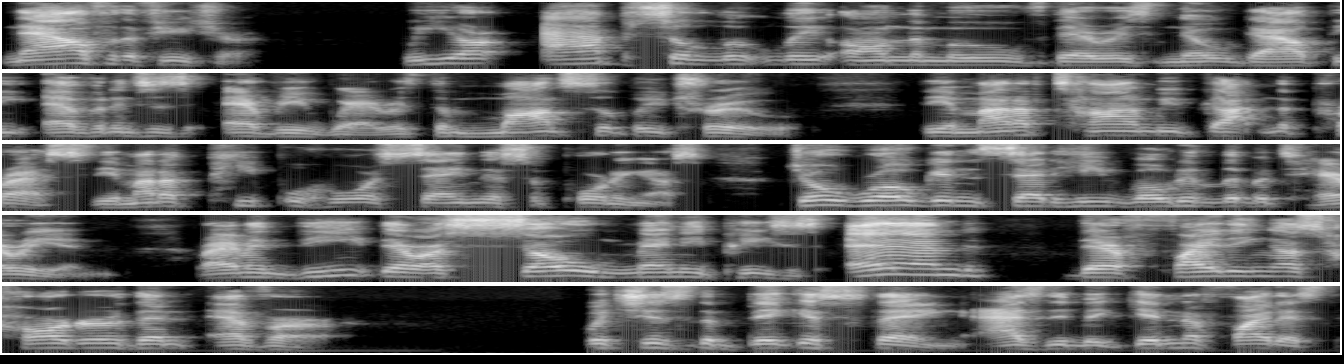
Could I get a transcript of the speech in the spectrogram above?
Now for the future. We are absolutely on the move. There is no doubt. The evidence is everywhere. It's demonstrably true. The amount of time we've got in the press, the amount of people who are saying they're supporting us. Joe Rogan said he voted libertarian, right? I mean, the, there are so many pieces. And they're fighting us harder than ever, which is the biggest thing as they begin to fight us.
